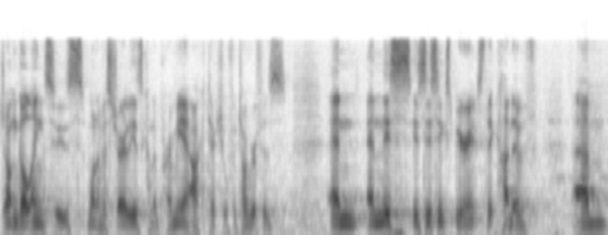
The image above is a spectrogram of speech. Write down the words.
John Gollings, who's one of Australia's kind of premier architectural photographers. And, and this is this experience that kind of um,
